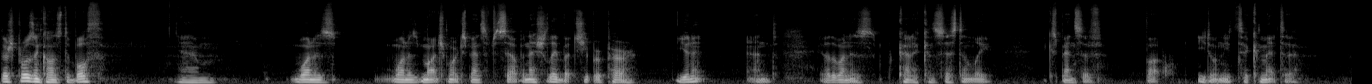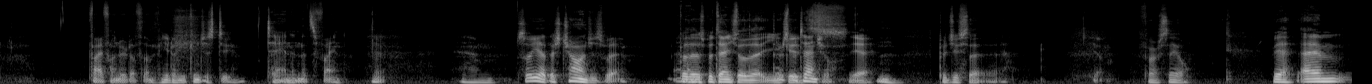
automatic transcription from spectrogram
there's pros and cons to both. Um, one is one is much more expensive to set up initially, but cheaper per unit, and the other one is kind of consistently expensive, but you don't need to commit to 500 of them. You know, you can just do 10 and it's fine. Yeah. Um, so yeah, there's challenges with it. But Um, there's potential that you there's could potential. yeah mm. produce it uh, Yeah. for sale. Yeah. Um.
